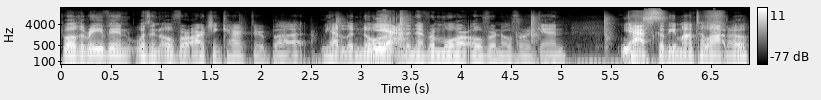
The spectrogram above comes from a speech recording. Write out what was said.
well. The Raven was an overarching character, but we had Lenore Yeah. and the Nevermore over and over again. Yes. Cask of the Amontillado.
